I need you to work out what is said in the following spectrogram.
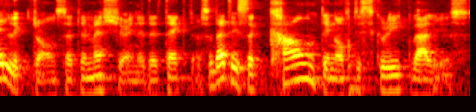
electrons that we measure in the detector. So that is a counting of discrete values.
